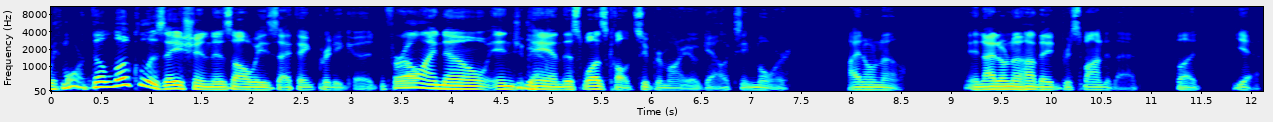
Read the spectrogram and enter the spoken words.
with more. The localization is always, I think, pretty good. For all I know, in Japan, this was called Super Mario Galaxy More. I don't know. And I don't know how they'd respond to that. But yeah.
